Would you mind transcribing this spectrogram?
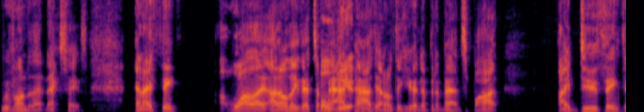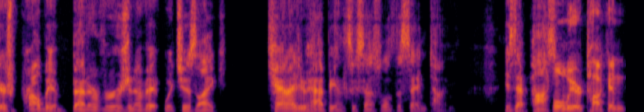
move on to that next phase. And I think uh, while I, I don't think that's a well, bad path, I don't think you end up in a bad spot. I do think there's probably a better version of it, which is like, can I do happy and successful at the same time? Is that possible? Well, we were talking,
